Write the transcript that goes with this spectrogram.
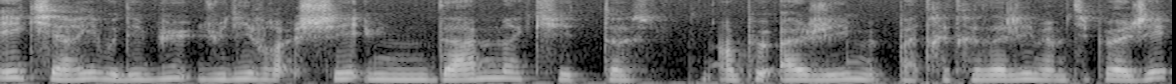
et qui arrive au début du livre chez une dame qui est un peu âgée, mais pas très très âgée, mais un petit peu âgée,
